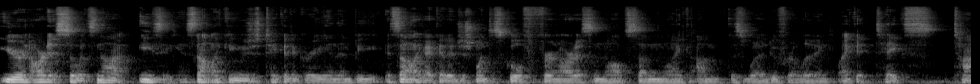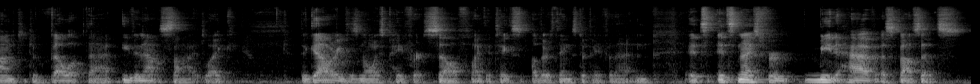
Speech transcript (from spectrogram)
you're an artist, so it's not easy. It's not like you can just take a degree and then be. It's not like I could have just went to school for an artist and all of a sudden like um this is what I do for a living. Like it takes time to develop that even outside. Like the gallery doesn't always pay for itself. Like it takes other things to pay for that, and it's it's nice for me to have a spouse that's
